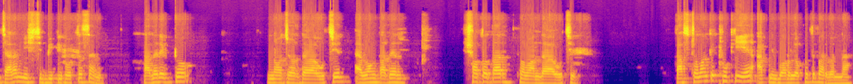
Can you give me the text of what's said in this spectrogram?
যারা মিষ্টি বিক্রি করতেছেন, তাদের একটু নজর দেওয়া উচিত এবং তাদের সততার প্রমাণ দেওয়া উচিত। কাস্টমারকে ঠকিয়ে আপনি বড় লোক হতে পারবেন না।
